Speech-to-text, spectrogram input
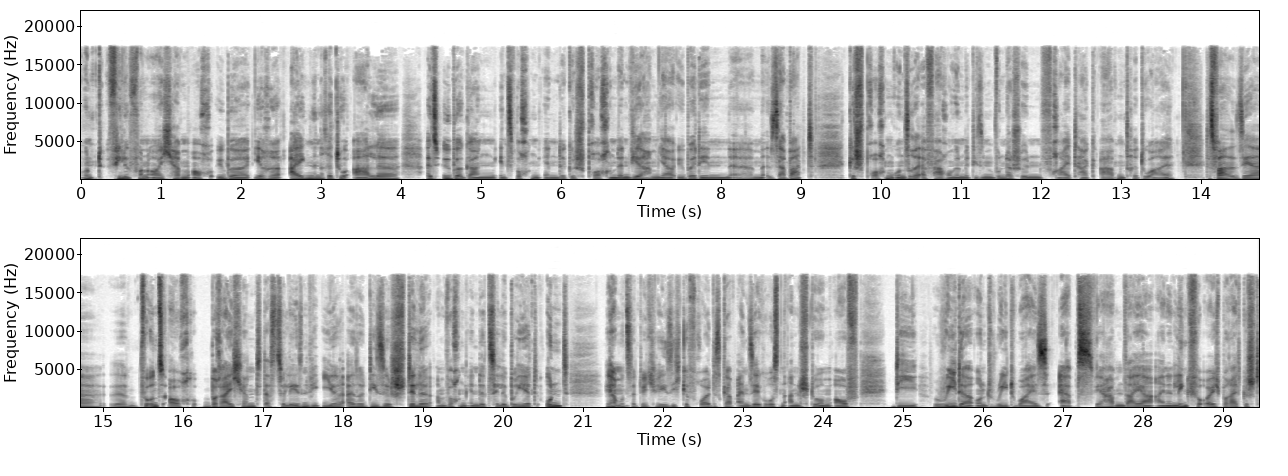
Und viele von euch haben auch über ihre eigenen Rituale als Übergang ins Wochenende gesprochen. Denn wir haben ja über den ähm, Sabbat gesprochen, unsere Erfahrungen mit diesem wunderschönen Freitagabendritual. Das war sehr äh, für uns auch bereichernd, das zu lesen, wie ihr also diese Stille am Wochenende zelebriert. Und wir haben uns natürlich riesig gefreut. Es gab einen sehr großen Ansturm auf die Reader und Readwise Apps. Wir haben da ja einen Link für euch bereitgestellt,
